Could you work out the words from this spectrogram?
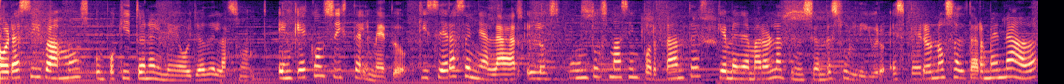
Ahora sí vamos un poquito en el meollo del asunto. ¿En qué consiste el método? Quisiera señalar los puntos más importantes que me llamaron la atención de su libro. Espero no saltarme nada.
